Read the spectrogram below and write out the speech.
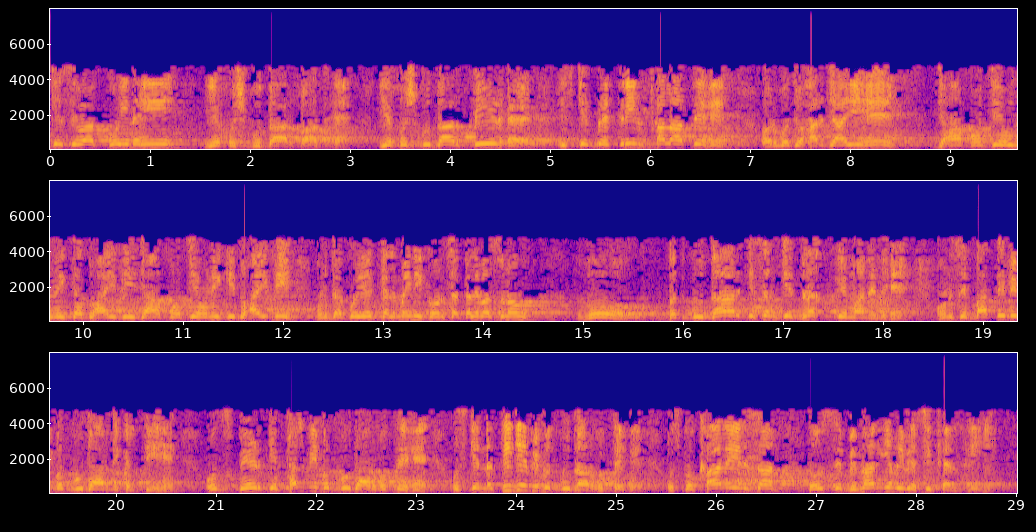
کے سوا کوئی نہیں۔ یہ خوشبودار بات ہے، یہ خوشبودار پیڑ ہے، اس کے بہترین پھل آتے ہیں۔ اور وہ جو ہر جائی ہیں، جہاں پہنچے انہیں کا دہائی دی، جہاں پہنچے انہیں کی دہائی دی، ان کا کوئی ایک کلمہ ہی نہیں، کون سا کلمہ سناؤں؟ وہ بدبودار قسم کے درخت کے مانند ہیں۔ ان سے باتیں بھی بدبودار نکلتی ہیں۔ اس پیڑ کے پھل بھی بدبودار ہوتے ہیں، اس کے نتیجے بھی بدبودار ہوتے ہیں۔ اس کو کھا لے انسان تو اس سے بیماریاں بھی ویسی پھیلتی ہیں۔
